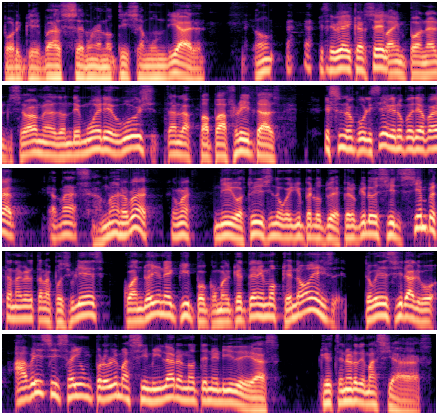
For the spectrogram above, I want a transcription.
porque va a ser una noticia mundial. ¿No? que se vea el carcel. Va a imponer, se va a donde muere Bush están las papas fritas. Es una publicidad que no podría pagar. Jamás. Jamás. Jamás. Jamás. Digo, estoy diciendo cualquier pelotudez, pero quiero decir, siempre están abiertas las posibilidades cuando hay un equipo como el que tenemos, que no es, te voy a decir algo, a veces hay un problema similar a no tener ideas, que es tener demasiadas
